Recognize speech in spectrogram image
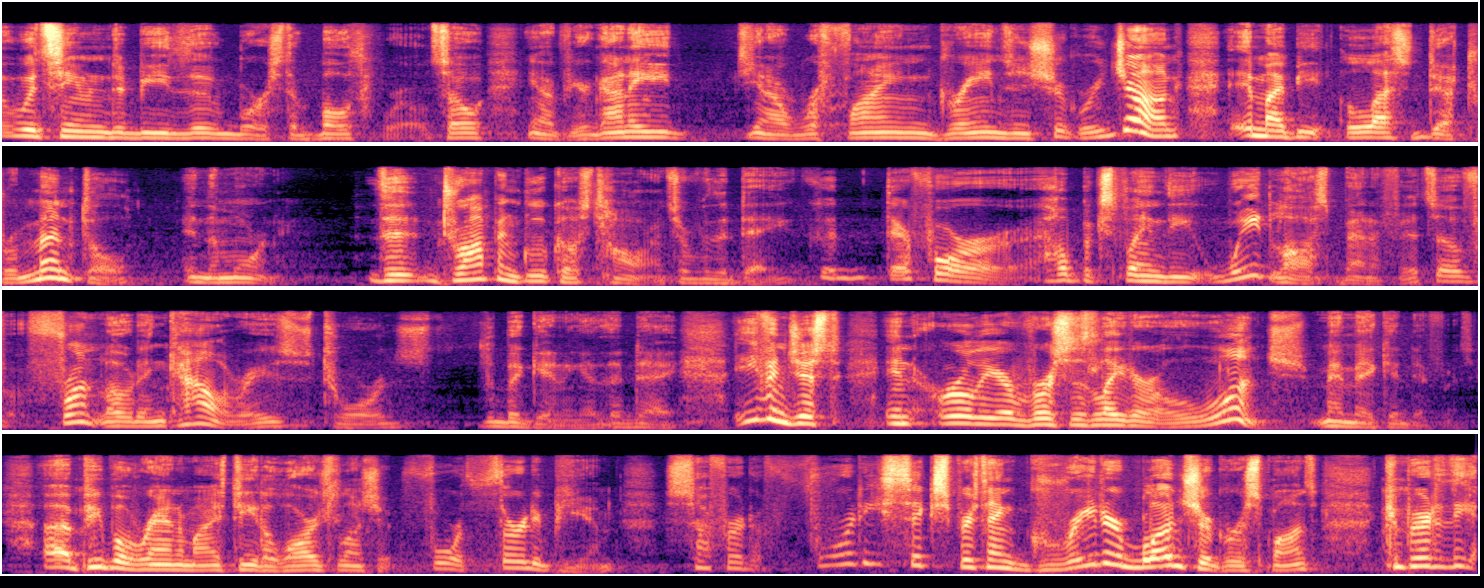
would seem to be the worst of both worlds. So you know, if you're going to eat you know, refined grains and sugary junk, it might be less detrimental in the morning. The drop in glucose tolerance over the day could therefore help explain the weight loss benefits of front-loading calories towards the beginning of the day. Even just an earlier versus later lunch may make a difference. Uh, people randomized to eat a large lunch at 4.30 p.m. suffered a 46% greater blood sugar response compared to the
